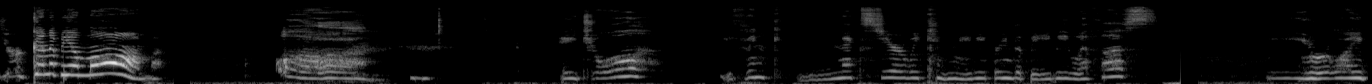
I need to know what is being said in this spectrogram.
You're gonna be a mom! Ugh. Hey, Joel, you think next year we can maybe bring the baby with us? You're like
